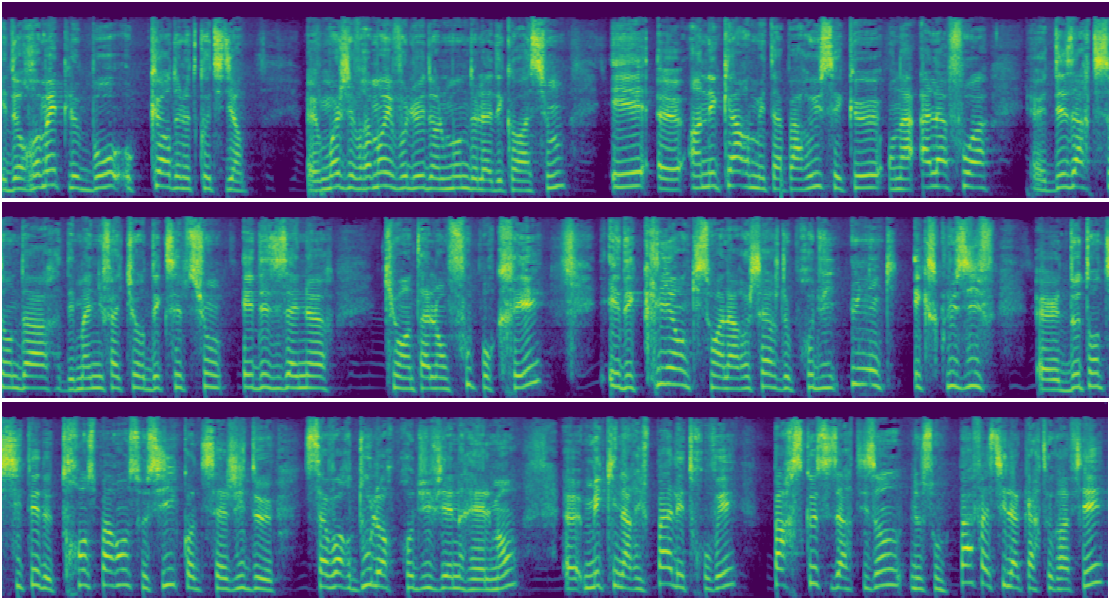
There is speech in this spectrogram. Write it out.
et de remettre le beau au cœur de notre quotidien. Euh, moi j'ai vraiment évolué dans le monde de la décoration. Et euh, un écart m'est apparu, c'est que on a à la fois euh, des artisans d'art, des manufactures d'exception et des designers qui ont un talent fou pour créer et des clients qui sont à la recherche de produits uniques, exclusifs, d'authenticité, de transparence aussi quand il s'agit de savoir d'où leurs produits viennent réellement, mais qui n'arrivent pas à les trouver parce que ces artisans ne sont pas faciles à cartographier,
